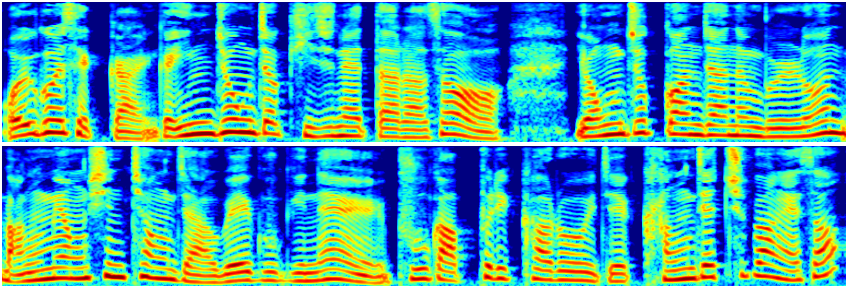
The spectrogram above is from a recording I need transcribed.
얼굴 색깔, 그러니까 인종적 기준에 따라서 영주권자는 물론 망명 신청자, 외국인을 북아프리카로 이제 강제 추방해서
